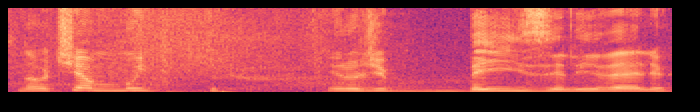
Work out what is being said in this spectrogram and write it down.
Senão eu tinha muito indo de base ali, velho.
